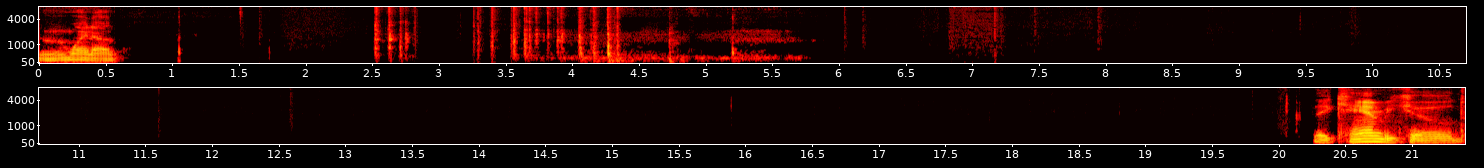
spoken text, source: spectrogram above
Mm, Why not? They can be killed.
